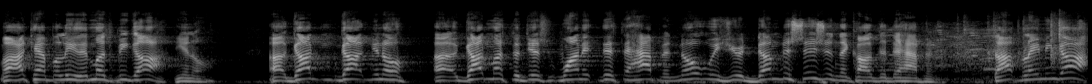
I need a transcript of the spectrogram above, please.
Well, I can't believe it. it must be God, you know. Uh, God, God, you know, uh, God must have just wanted this to happen. No, it was your dumb decision that caused it to happen. Stop blaming God.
